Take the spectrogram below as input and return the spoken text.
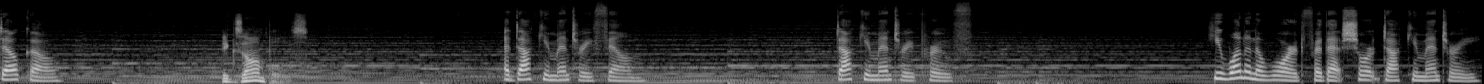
Doco. Examples. A documentary film. Documentary proof he won an award for that short documentary.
